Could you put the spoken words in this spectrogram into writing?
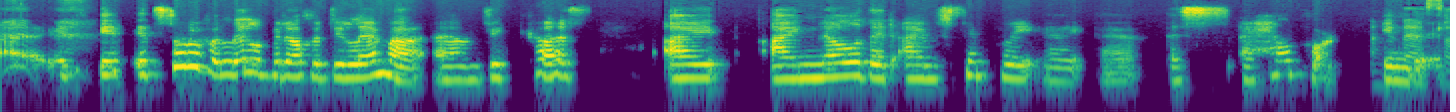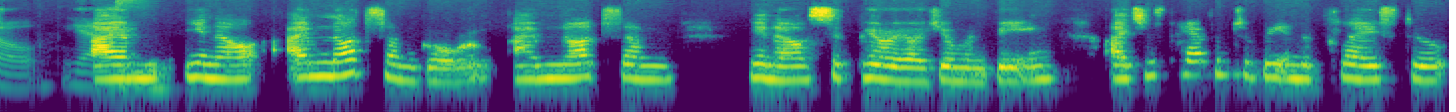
uh, it, it, it's sort of a little bit of a dilemma um, because I I know that I'm simply a, a, a, a helper a in vessel. this. Yeah. I'm you know I'm not some guru. I'm not some you know superior human being. I just happen to be in the place to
